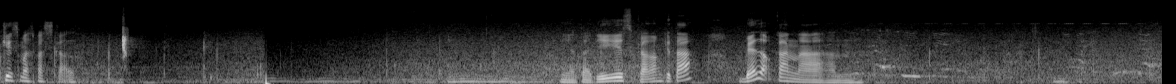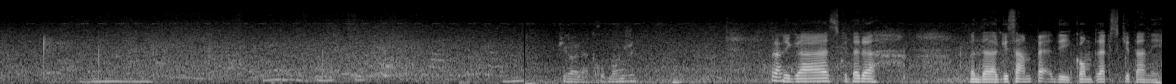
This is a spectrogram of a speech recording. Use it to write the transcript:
Kiss Mas Pascal. Yang tadi, sekarang kita belok kanan. Oke guys, kita udah bentar lagi sampai di kompleks kita nih.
